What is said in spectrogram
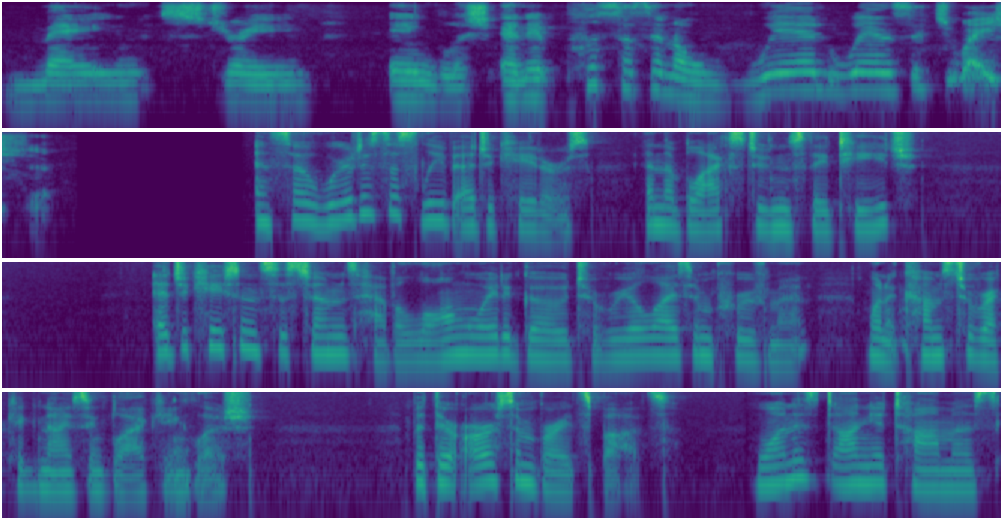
mainstream English. And it puts us in a win win situation. And so, where does this leave educators and the Black students they teach? Education systems have a long way to go to realize improvement when it comes to recognizing Black English. But there are some bright spots. One is Danya Thomas'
